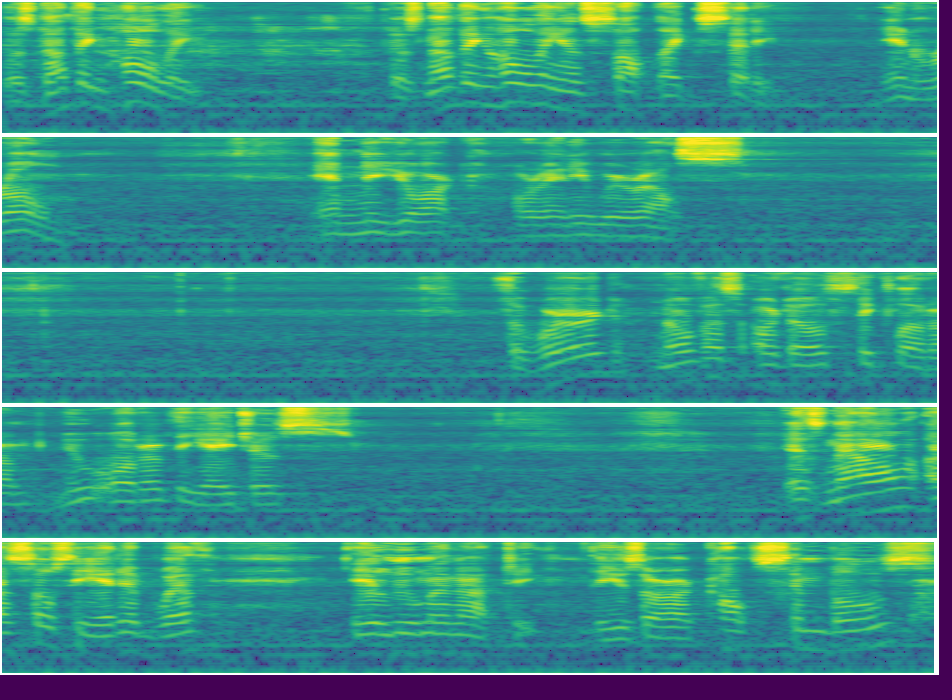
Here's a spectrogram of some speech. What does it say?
There's nothing holy. There's nothing holy in Salt Lake City, in Rome, in New York, or anywhere else. The word Novus Ordo Seclorum, New Order of the Ages, is now associated with Illuminati. These are occult symbols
